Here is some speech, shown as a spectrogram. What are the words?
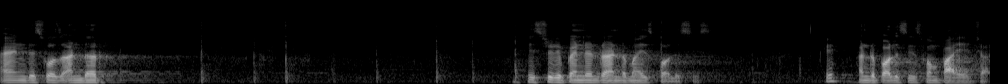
And this was under history dependent randomized policies okay, under policies from pi HR.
